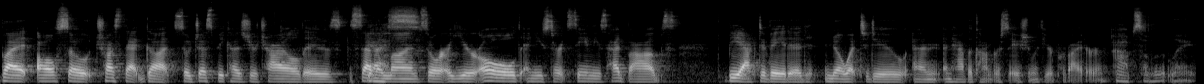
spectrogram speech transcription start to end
but also trust that gut. So just because your child is seven yes. months or a year old and you start seeing these head bobs, be activated, know what to do, and, and have the conversation with your provider. Absolutely.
